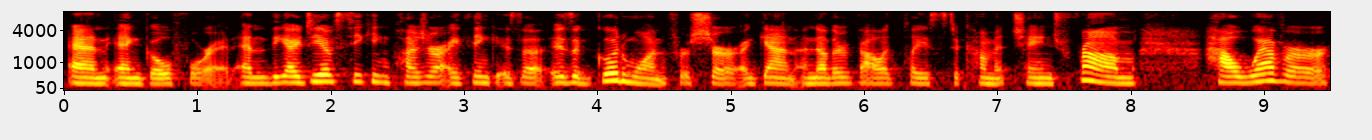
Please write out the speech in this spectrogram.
and and go for it. And the idea of seeking pleasure I think is a is a good one for sure. Again, another valid place to come at change from. However,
